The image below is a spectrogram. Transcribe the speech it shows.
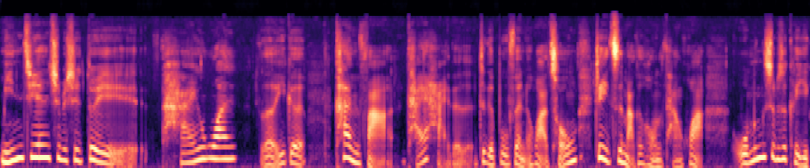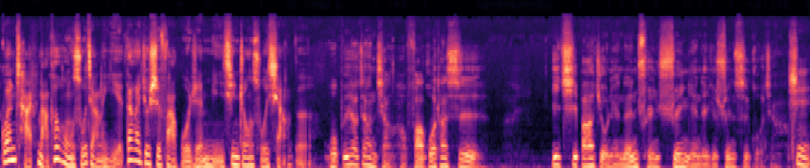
民间是不是对台湾？的一个看法，台海的这个部分的话，从这一次马克宏的谈话，我们是不是可以观察马克宏所讲的，也大概就是法国人民心中所想的？我不要这样讲哈，法国它是一七八九年人权宣言的一个宣誓国家，是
